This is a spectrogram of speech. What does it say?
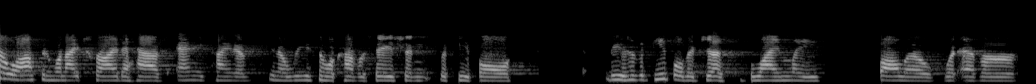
so often when I try to have any kind of, you know, reasonable conversation with people, these are the people that just blindly follow whatever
